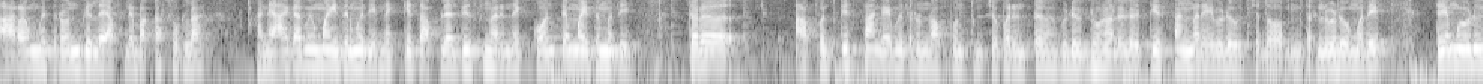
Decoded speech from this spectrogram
आराम मित्रांनो दिला आहे आपल्या बाकासूरला आणि आगामी मैदानमध्ये नक्कीच आपल्याला दिसणार आहे नक्की कोणत्या मैदानमध्ये. तर आपण तेच सांगाय मित्रांनो आपण तुमच्यापर्यंत व्हिडिओ घेऊन आलेलो आहे तेच सांगणार आहे व्हिडिओच्या दो मित्रांनो व्हिडिओमध्ये. त्यामुळे व्हिडिओ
